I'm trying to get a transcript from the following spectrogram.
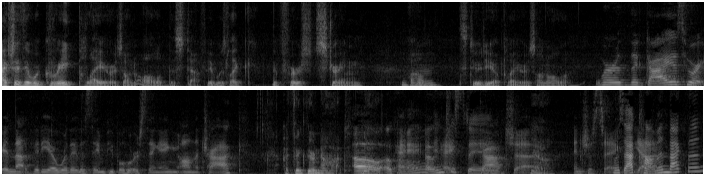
Actually, there were great players on all of the stuff. It was like the first string Mm-hmm. um, studio players on all of. Were the guys who are in that video were they the same people who are singing on the track? I think they're not. Oh, no. okay. Oh, okay. interesting. Gotcha. Yeah. Interesting. Was that Yeah. common back then?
